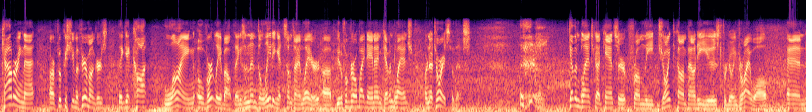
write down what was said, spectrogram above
Countering that are Fukushima fearmongers that get caught lying overtly about things and then deleting it sometime later. Uh, Beautiful Girl by Dana and Kevin Blanch are notorious for this. Kevin Blanch got cancer from the joint compound he used for doing drywall, and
